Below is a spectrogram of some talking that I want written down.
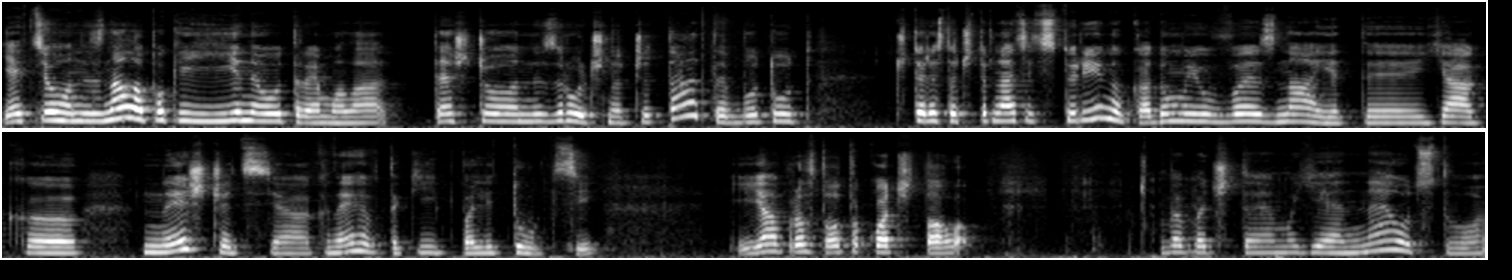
Я цього не знала, поки її не отримала. Те, що незручно читати, бо тут 414 сторінок, а думаю, ви знаєте, як е, нищаться книги в такій палітурці. І я просто отако читала. Вибачте, моє неудство,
